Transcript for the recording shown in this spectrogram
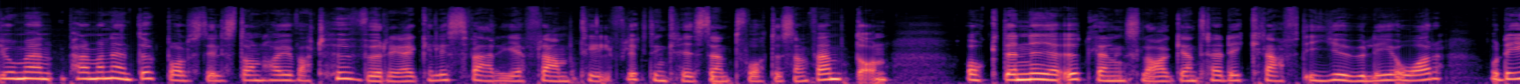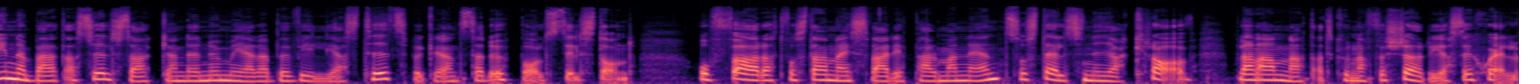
Jo, men permanent uppehållstillstånd har ju varit huvudregel i Sverige fram till flyktingkrisen 2015. Och den nya utlänningslagen trädde i kraft i juli i år och det innebär att asylsökande numera beviljas tidsbegränsade uppehållstillstånd. Och för att få stanna i Sverige permanent så ställs nya krav, bland annat att kunna försörja sig själv.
